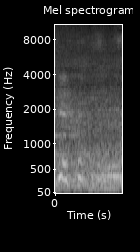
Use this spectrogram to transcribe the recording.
すごい。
